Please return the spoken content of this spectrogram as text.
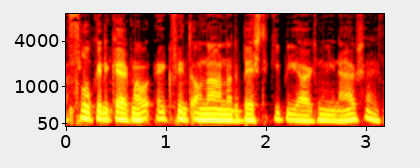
vloek in de kerk, maar ik vind Onana de beste keeper die Ajax nu in huis heeft.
